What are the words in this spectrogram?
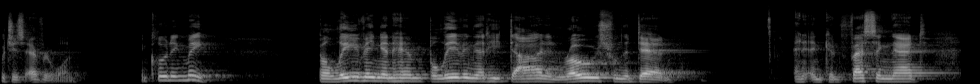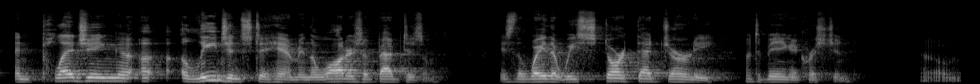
which is everyone, including me. Believing in him, believing that he died and rose from the dead, and, and confessing that and pledging allegiance to him in the waters of baptism is the way that we start that journey to being a Christian. Um,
